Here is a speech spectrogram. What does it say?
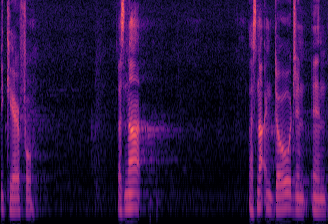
Be careful. Let's not Let's not indulge in, in,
